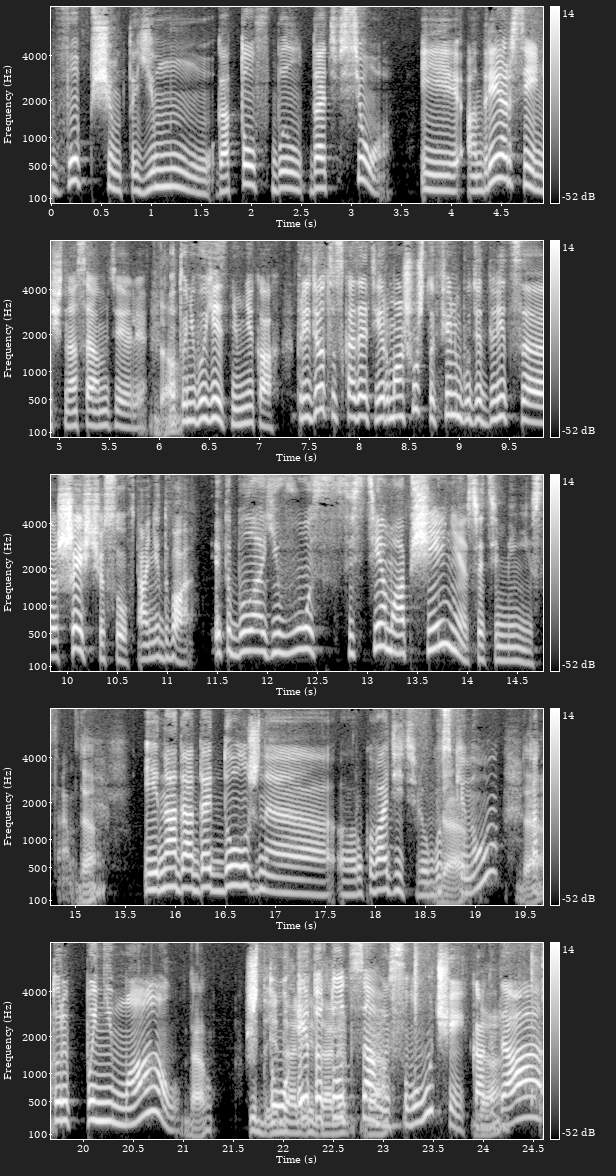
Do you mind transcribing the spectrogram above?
в общем-то, ему готов был дать все. И Андрей Арсеньевич, на самом деле, Да. вот у него есть в дневниках, придется сказать Ермашу, что фильм будет длиться 6 часов, а не 2. Это была его система общения с этим министром. Да, И надо отдать должное э, руководителю Да, Госкино, да. который понимал, да. И- что и и это далее, тот самый да. случай, Да, когда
